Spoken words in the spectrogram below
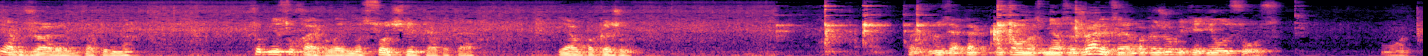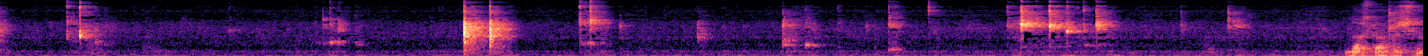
И обжарим так именно. Чтобы не сухая была, именно сочненькая такая. Я вам покажу. Так, друзья, как, пока у нас мясо жарится, я вам покажу, как я делаю соус. Вот. Достаточно.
